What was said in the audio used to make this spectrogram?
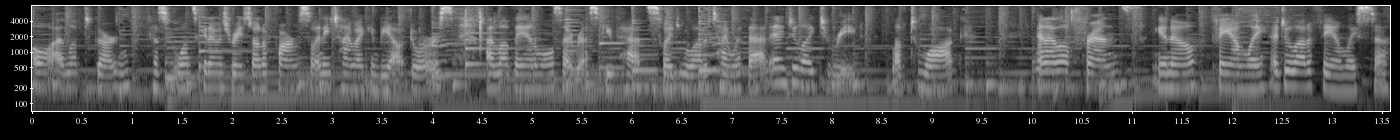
Oh, I love to garden because once again I was raised on a farm, so anytime I can be outdoors. I love animals. I rescue pets, so I do a lot of time with that. And I do like to read. Love to walk. And I love friends, you know, family. I do a lot of family stuff.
